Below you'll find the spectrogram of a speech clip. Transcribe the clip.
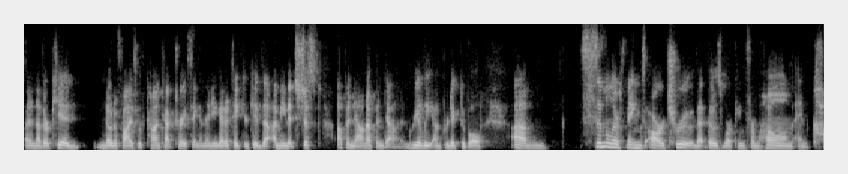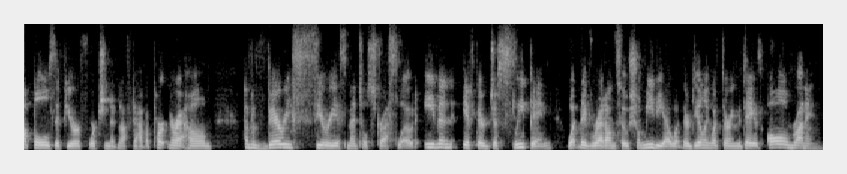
another kid notifies with contact tracing, and then you got to take your kids out. I mean, it's just up and down, up and down, and really unpredictable. Um, similar things are true that those working from home and couples, if you're fortunate enough to have a partner at home, have a very serious mental stress load. Even if they're just sleeping, what they've read on social media, what they're dealing with during the day is all running,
